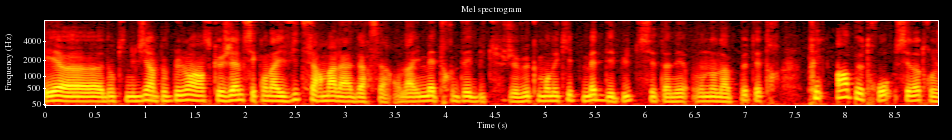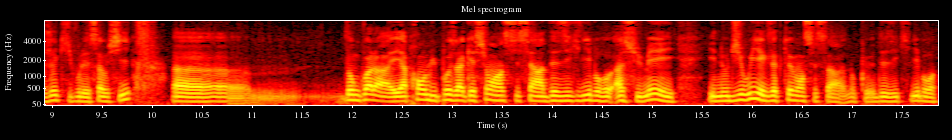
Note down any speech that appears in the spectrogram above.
euh. et donc il nous dit un peu plus loin, hein, ce que j'aime, c'est qu'on aille vite faire mal à l'adversaire, on aille mettre des buts. Je veux que mon équipe mette des buts cette année. On en a peut-être pris un peu trop. C'est notre jeu qui voulait ça aussi. donc voilà, et après on lui pose la question hein, si c'est un déséquilibre assumé, et il nous dit oui exactement c'est ça, donc déséquilibre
